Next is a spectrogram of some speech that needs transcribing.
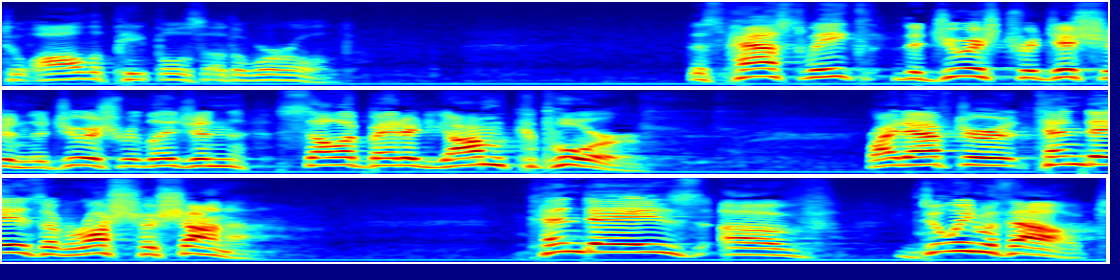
to all the peoples of the world? This past week, the Jewish tradition, the Jewish religion celebrated Yom Kippur, right after 10 days of Rosh Hashanah, 10 days of doing without,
